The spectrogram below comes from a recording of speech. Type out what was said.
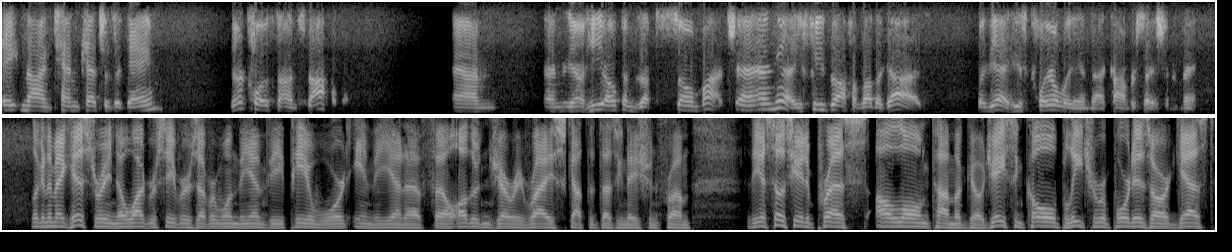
eight, nine, ten catches a game, they're close to unstoppable. And and you know he opens up so much, and, and yeah, he feeds off of other guys. But yeah, he's clearly in that conversation to me. Looking to make history, no wide receivers ever won the MVP award in the NFL, other than Jerry Rice, got the designation from the Associated Press a long time ago. Jason Cole, Bleacher Report, is our guest.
